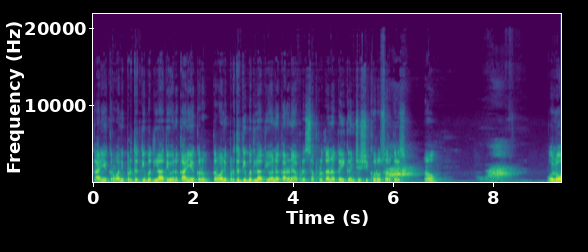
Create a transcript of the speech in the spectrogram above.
કાર્ય કરવાની પદ્ધતિ બદલાતી હોય અને કાર્ય કરવાની પદ્ધતિ બદલાતી હોવાના કારણે આપણે સફળતાના કંઈક અંશે શિખરો સર કરીશું. હા બોલો.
